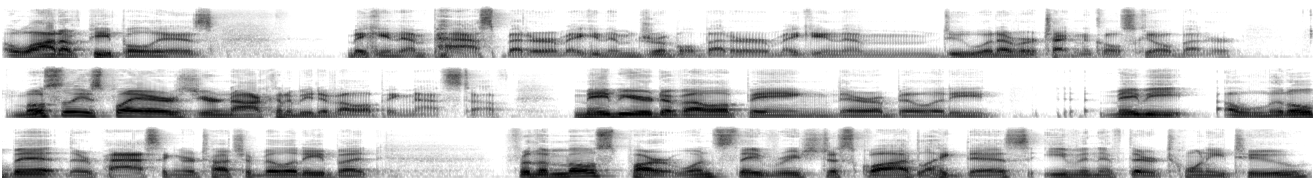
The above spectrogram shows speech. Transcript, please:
a lot of people is making them pass better, making them dribble better, making them do whatever technical skill better. Most of these players, you're not going to be developing that stuff. Maybe you're developing their ability, maybe a little bit, their passing or touch ability, but for the most part, once they've reached a squad like this, even if they're 22,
